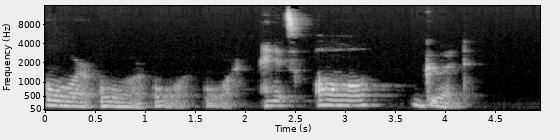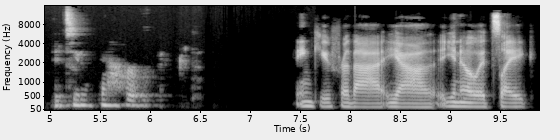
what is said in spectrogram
or, or, or, or. And it's all good. It's perfect. Thank you for that. Yeah. You know, it's like,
